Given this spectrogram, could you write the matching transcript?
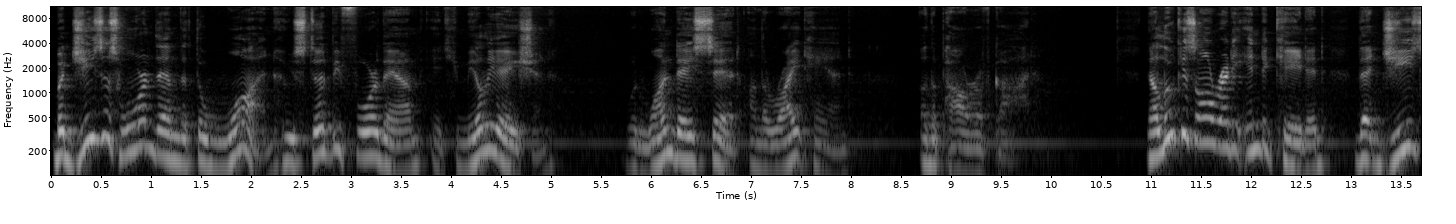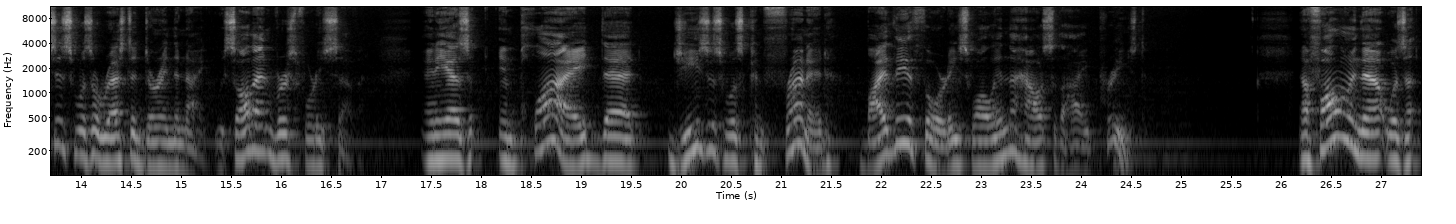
But Jesus warned them that the one who stood before them in humiliation would one day sit on the right hand of the power of God. Now, Luke has already indicated that Jesus was arrested during the night. We saw that in verse 47. And he has implied that Jesus was confronted by the authorities while in the house of the high priest. Now, following that was a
